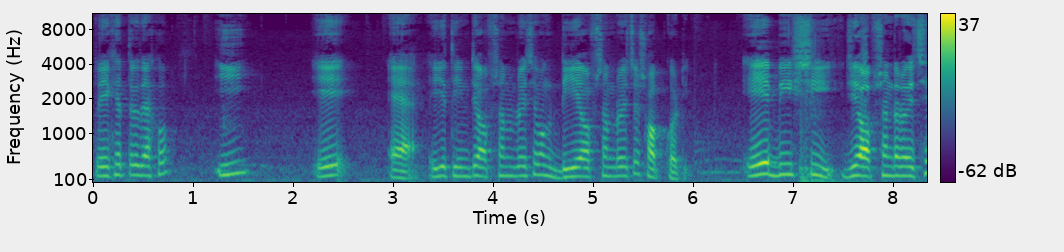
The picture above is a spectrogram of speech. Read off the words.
তো এক্ষেত্রে দেখো, ই, এ এ এই যে তিনটে অপশান রয়েছে এবং ডি এ অপশান রয়েছে সবকটি। এ, বি, সি যে অপশানটা রয়েছে,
